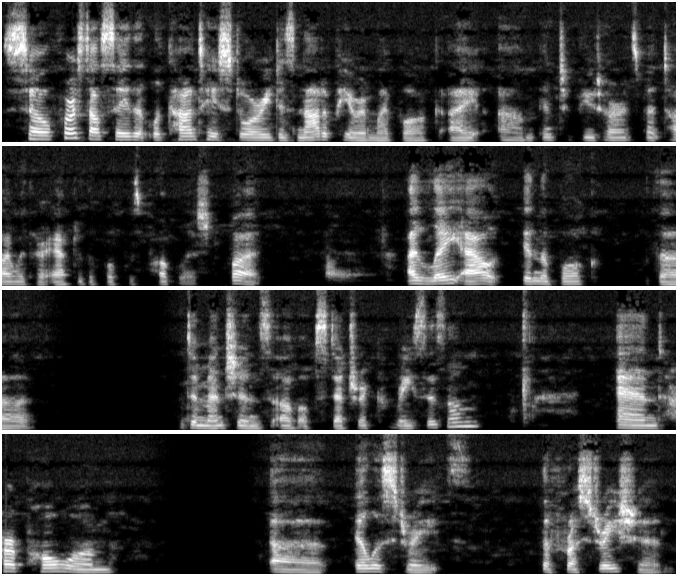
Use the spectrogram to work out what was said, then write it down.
So, first, I'll say that LeConte's story does not appear in my book. I um, interviewed her and spent time with her after the book was published. But I lay out in the book the dimensions of obstetric racism and her poem uh, illustrates the frustration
